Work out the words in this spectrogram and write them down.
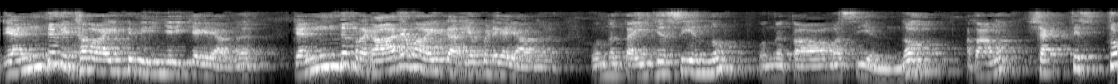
രണ്ട് വിധമായിട്ട് പിരിഞ്ഞിരിക്കുകയാണ്. രണ്ട് പ്രകാരമായിട്ട് അറിയപ്പെടുകയാണ്. ഒന്ന് തൈജസി എന്നും ഒന്ന് താമസി എന്നും. അതാണ് ശക്തിസ്തു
